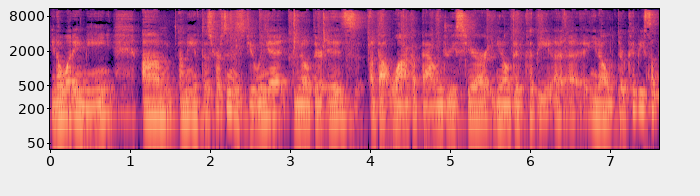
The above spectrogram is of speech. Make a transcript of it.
You know what I mean? Um, I mean, if this person is doing it, you know, there is that lack of boundaries here. You know, there could be, a, a, you know, there could be some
